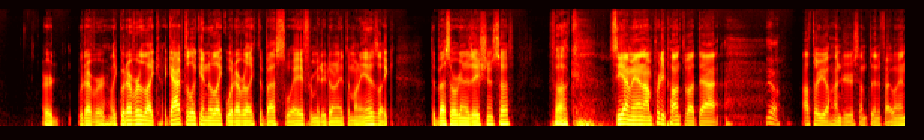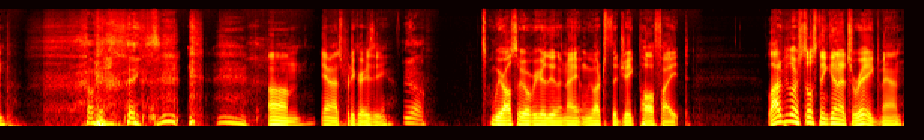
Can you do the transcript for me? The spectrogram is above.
or whatever, like whatever, like, like I have to look into like whatever like the best way for me to donate the money is, like the best organization and stuff. Fuck. So yeah, man, I'm pretty pumped about that. Yeah. I'll throw you a hundred or something if I win. Oh yeah. Thanks. Um, yeah, that's pretty crazy. Yeah. We were also over here the other night and we watched the Jake Paul fight. A lot of people are still thinking it's rigged, man.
